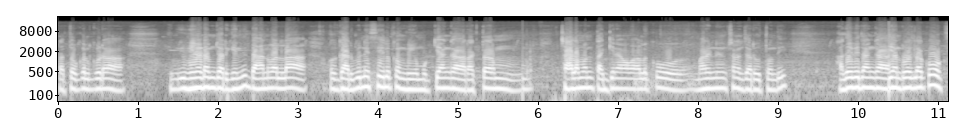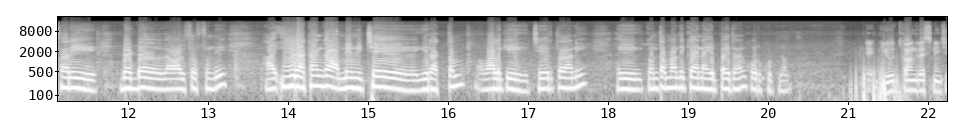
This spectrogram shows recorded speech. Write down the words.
ప్రతి ఒక్కరు కూడా వినడం జరిగింది. దానివల్ల ఒక గర్భిణీ స్త్రీలకు మీ- ముఖ్యంగా రక్తం చాలామంది తగ్గిన వాళ్ళకు మరణించడం జరుగుతుంది. అదేవిధంగా పదిహేను రోజులకు ఒకసారి బ్లడ్ కావాల్సి వస్తుంది. ఈ రకంగా మేము ఇచ్చే ఈ రక్తం వాళ్ళకి చేరుతుందని ఈ కొంతమందికైనా అయిపోతుందని కోరుకుంటున్నాం. అంటే యూత్ కాంగ్రెస్ నుంచి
